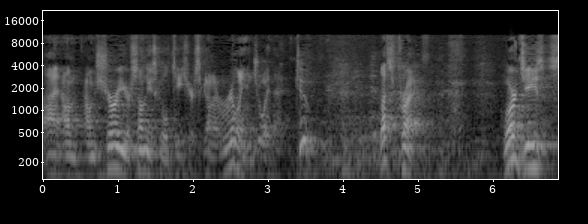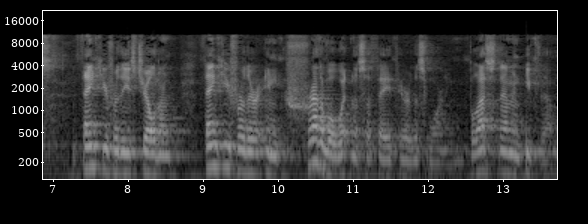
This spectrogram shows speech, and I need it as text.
I, I'm, I'm sure your Sunday school teacher's going to really enjoy that too. Let's pray. Lord Jesus, thank you for these children. Thank you for their incredible witness of faith here this morning. Bless them and keep them.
